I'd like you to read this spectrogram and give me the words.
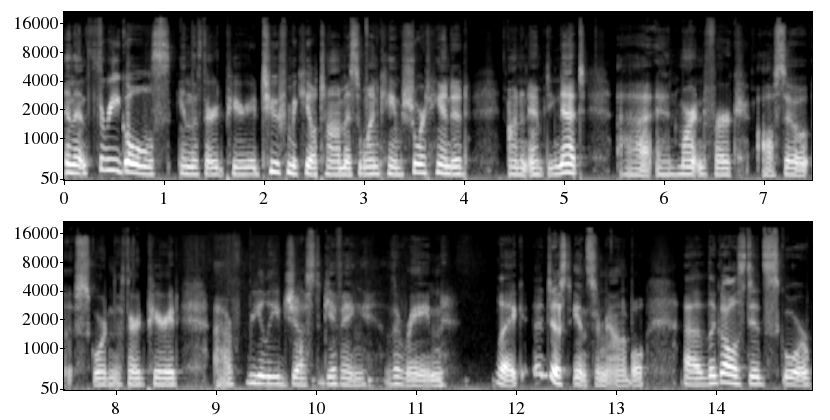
And then three goals in the third period two from Akil Thomas. One came shorthanded on an empty net. Uh, and Martin Frk also scored in the third period, uh, really just giving the Reign like just insurmountable. Uh, the Gulls did score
